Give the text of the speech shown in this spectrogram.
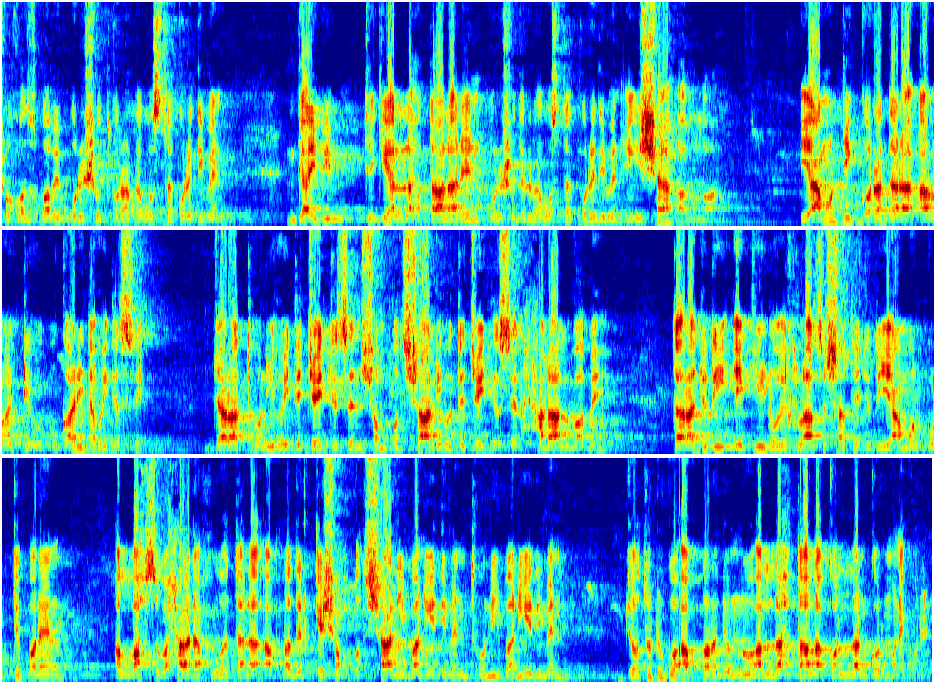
সহজভাবে পরিশোধ করার ব্যবস্থা করে দিবেন। গাইবি থেকে আল্লাহ তালা ঋণ পরিশোধের ব্যবস্থা করে দিবেন ইনশা আল্লাহ এই আমলটি করার দ্বারা আরও একটি উপকারিতা হইতেছে। যারা ধনী হইতে চাইতেছেন, সম্পদশালী হতে চাইতেছেন হালালভাবে তারা যদি একিন ও এখলাসের সাথে যদি আমল করতে পারেন, আল্লাহ সুবাহ তালা আপনাদেরকে সম্পদশালী বানিয়ে দিবেন, ধনী বানিয়ে দিবেন, যতটুকু আপনার জন্য আল্লাহ তালা কল্যাণকর মনে করেন।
